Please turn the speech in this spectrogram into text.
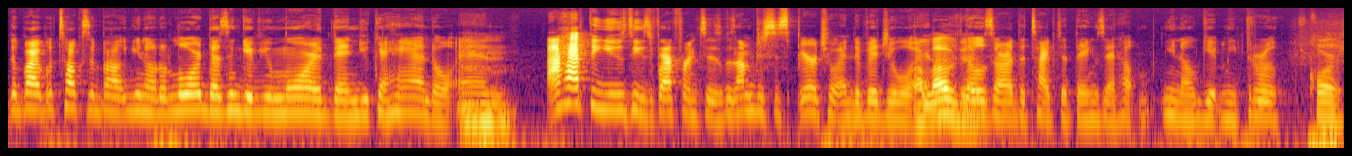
the Bible talks about you know the Lord doesn't give you more than you can handle, and Mhm. I have to use these references because I'm just a spiritual individual, I and loved it. those are the types of things that help you know get me through. Of course.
